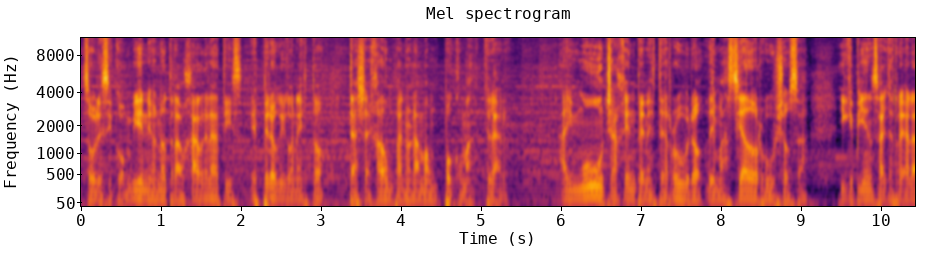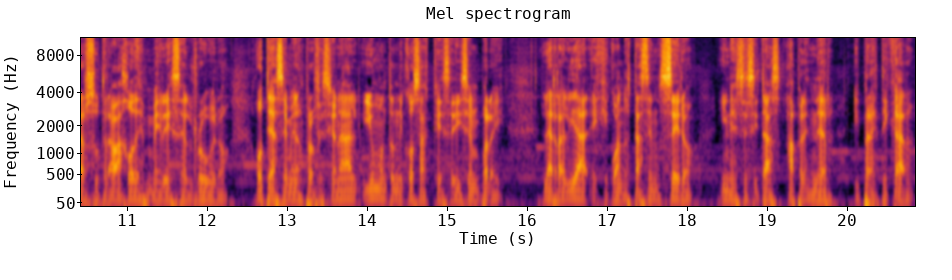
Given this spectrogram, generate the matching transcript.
sobre si conviene o no trabajar gratis, espero que con esto te haya dejado un panorama un poco más claro. Hay mucha gente en este rubro demasiado orgullosa y que piensa que regalar su trabajo desmerece el rubro o te hace menos profesional y un montón de cosas que se dicen por ahí. La realidad es que cuando estás en cero y necesitas aprender y practicar,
